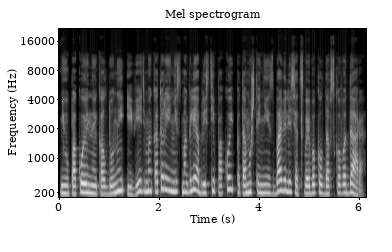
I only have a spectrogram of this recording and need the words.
неупокоенные колдуны и ведьмы, которые не смогли обрести покой, потому что не избавились от своего колдовского дара.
